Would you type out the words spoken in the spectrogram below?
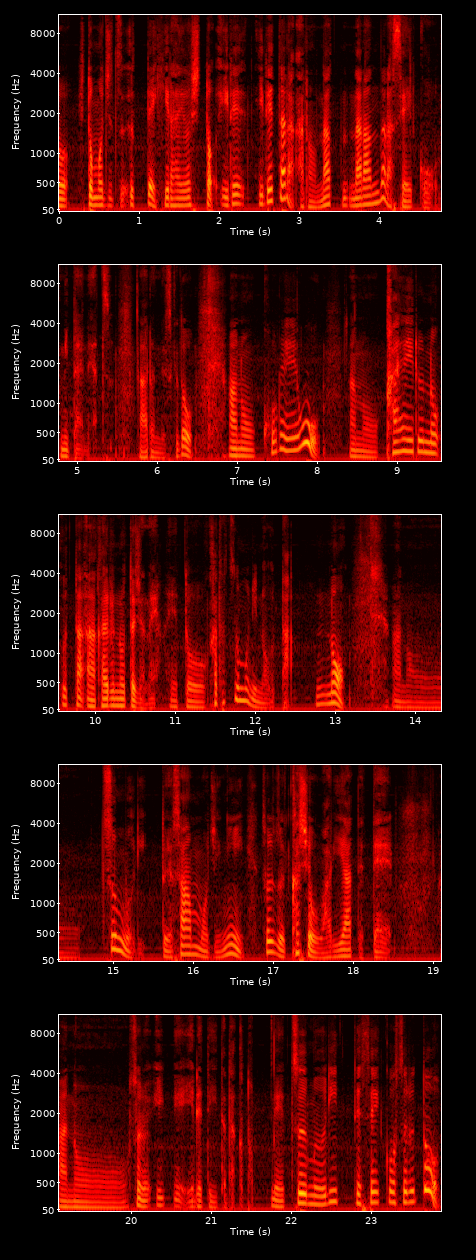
と一文字ずつ打って平吉と入れ、入れたら、あの、な、並んだら成功みたいなやつがあるんですけど、あの、これを、あの、カエルの歌、あ、カエルの歌じゃない、えっ、ー、と、カタツムリの歌の、あの、つむりという3文字に、それぞれ歌詞を割り当てて、あのそれを入れていただくと。で、つむりって成功すると、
